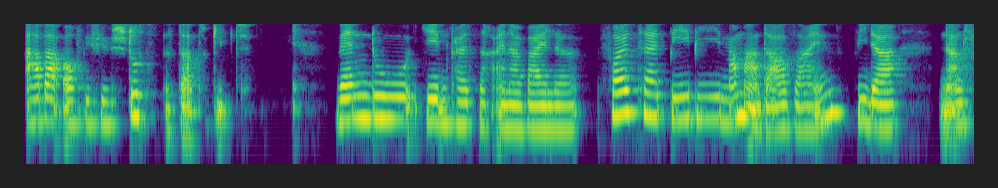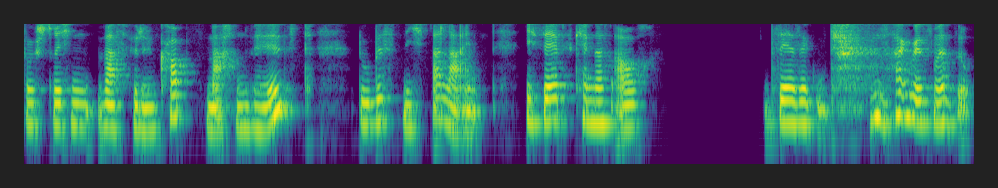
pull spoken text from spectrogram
aber auch wie viel Stuss es dazu gibt. Wenn du jedenfalls nach einer Weile Vollzeit Baby Mama Dasein wieder in Anführungsstrichen was für den Kopf machen willst, du bist nicht allein. Ich selbst kenne das auch sehr sehr gut, sagen wir es mal so.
